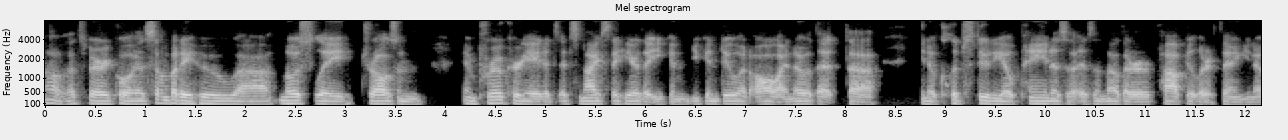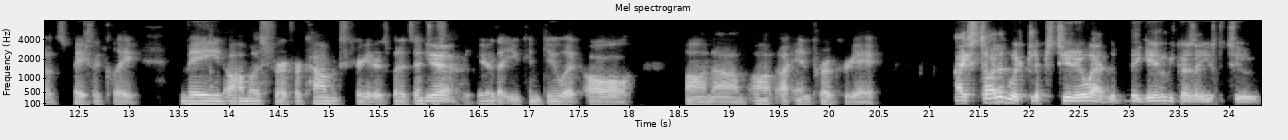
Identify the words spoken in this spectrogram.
Oh, that's very cool. As somebody who uh, mostly draws in in Procreate, it's it's nice to hear that you can you can do it all. I know that uh, you know Clip Studio Paint is a, is another popular thing. You know, it's basically made almost for for comics creators, but it's interesting yeah. to hear that you can do it all on um on uh, in Procreate. I started with Clip Studio at the beginning because I used to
